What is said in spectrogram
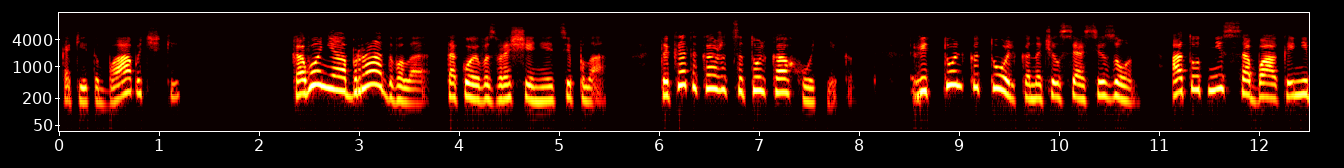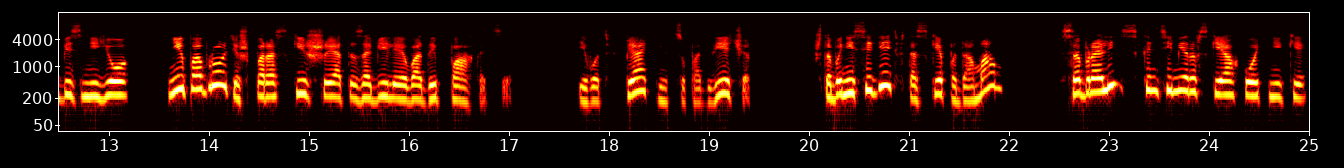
какие-то бабочки. Кого не обрадовало такое возвращение тепла, так это, кажется, только охотников. Ведь только-только начался сезон, а тут ни с собакой, ни без нее не побродишь по раскисшей от изобилия воды пахоти. И вот в пятницу под вечер, чтобы не сидеть в тоске по домам, собрались кантемировские охотники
